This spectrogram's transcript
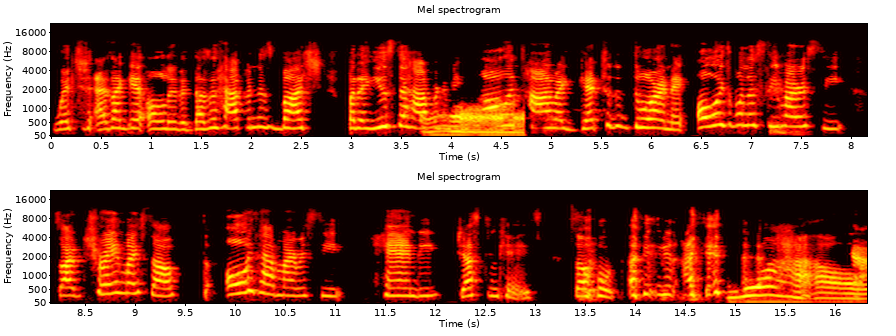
Which, as I get older, that doesn't happen as much, but it used to happen to me all the ah. time. I get to the door and they always want to see my receipt. So I've trained myself to always have my receipt handy just in case. So I, I, wow. Yeah.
